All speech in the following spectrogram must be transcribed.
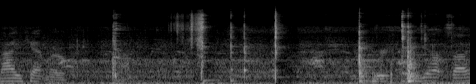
now you can't move. Can you get outside?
